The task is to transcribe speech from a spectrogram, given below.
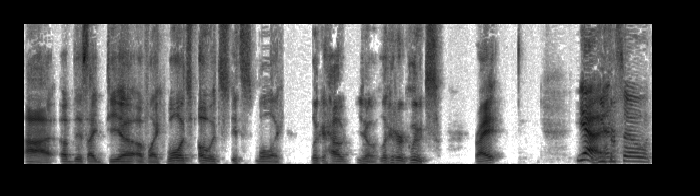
uh, of this idea of like, well, it's oh, it's it's well, like look at how you know, look at her glutes, right? Yeah, and so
